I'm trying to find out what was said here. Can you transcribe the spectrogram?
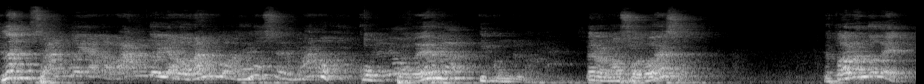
lanzando y alabando y adorando a Dios, hermano, con poder y con gloria. Pero no solo eso. Estoy hablando de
